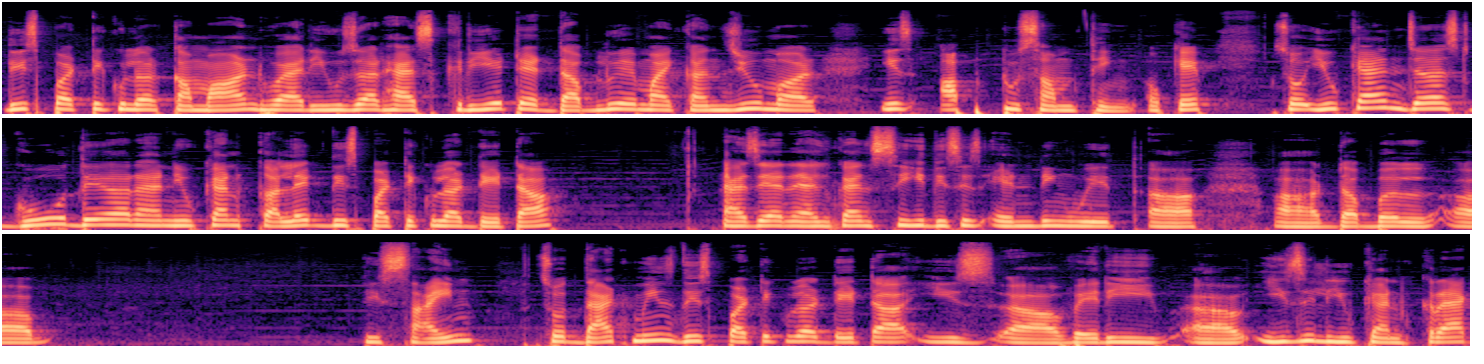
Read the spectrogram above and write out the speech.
this particular command where user has created wmi consumer is up to something okay? So you can just go there and you can collect this particular data as, you can see this is ending with uh, uh, double uh, this sign. So that means this particular data is uh, very uh, easily you can crack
